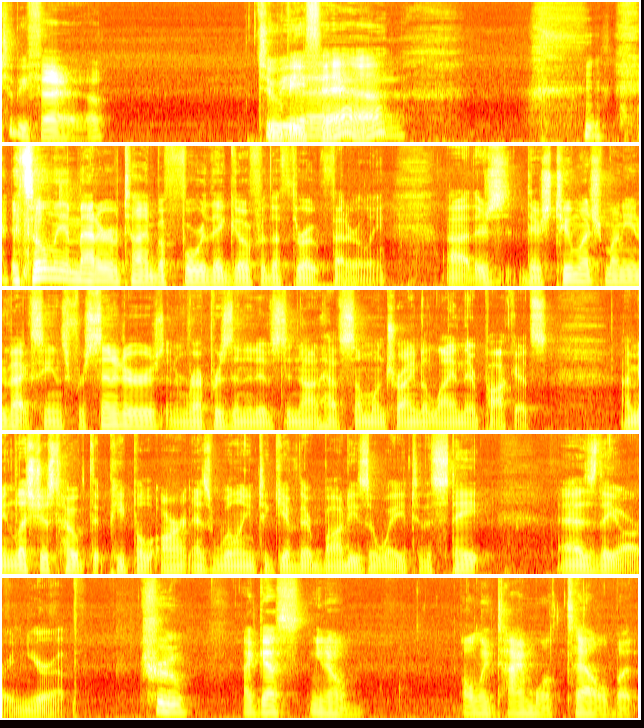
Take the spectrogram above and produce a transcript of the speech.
To be fair. To, to be, be fair. it's only a matter of time before they go for the throat federally. Uh, there's there's too much money in vaccines for senators and representatives to not have someone trying to line their pockets. I mean, let's just hope that people aren't as willing to give their bodies away to the state as they are in Europe. True. I guess, you know, only time will tell, but,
